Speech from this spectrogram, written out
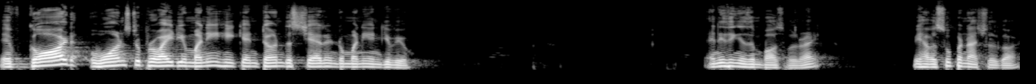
If God wants to provide you money, He can turn this chair into money and give you. Anything is impossible, right? We have a supernatural God.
